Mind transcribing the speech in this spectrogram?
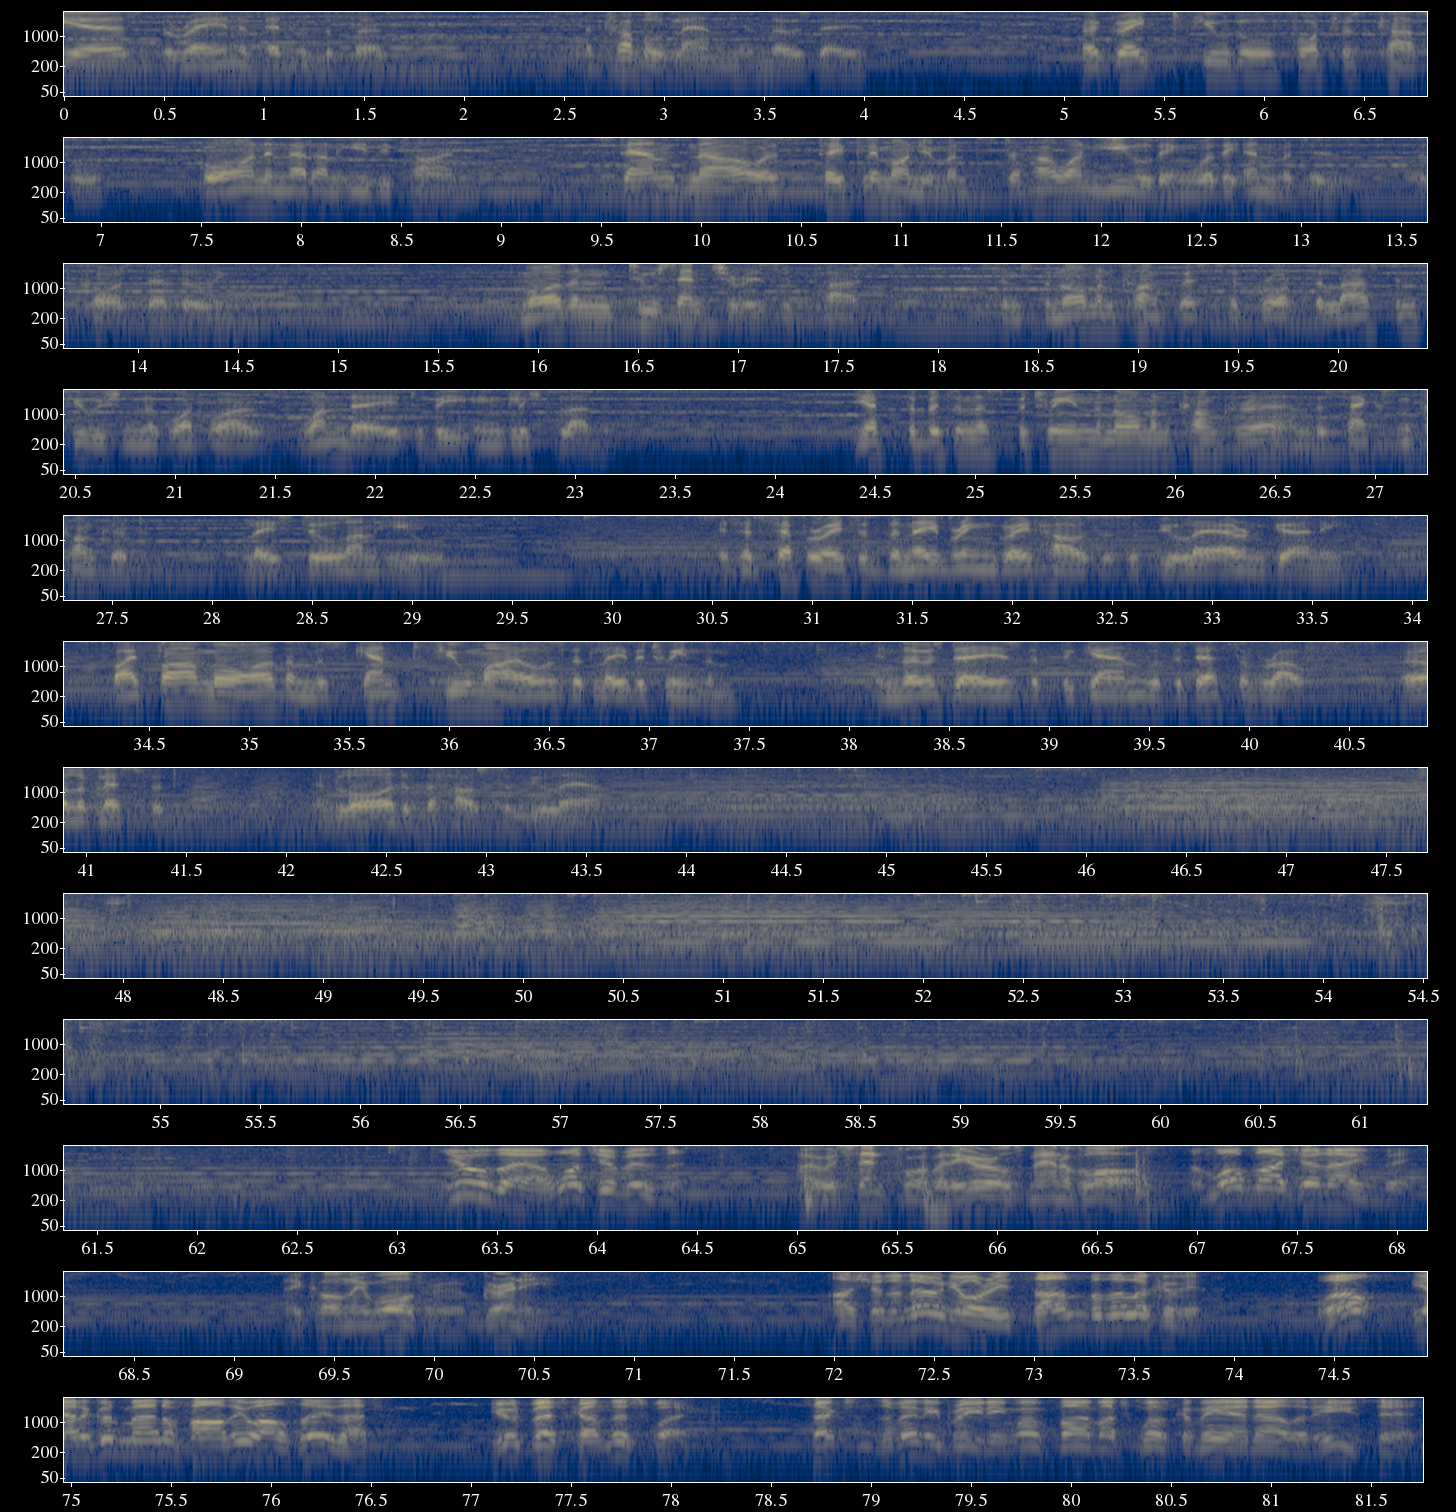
years of the reign of Edward I, a troubled land in those days. Her great feudal fortress castles, born in that uneasy time, stand now as stately monuments to how unyielding were the enmities that caused their building. More than two centuries had passed since the Norman conquest had brought the last infusion of what was one day to be English blood. Yet the bitterness between the Norman conqueror and the Saxon conquered lay still unhealed. It had separated the neighboring great houses of Bulair and Gurney by far more than the scant few miles that lay between them in those days that began with the death of Ralph, Earl of Lessford, and Lord of the House of Bulair. There, what's your business? I was sent for by the Earl's man of law. And what might your name be? They call me Walter of Gurney. I should have known you're his son by the look of you. Well, you had a good man to father you, I'll say that. You'd best come this way. Saxons of any breeding won't find much welcome here now that he's dead.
